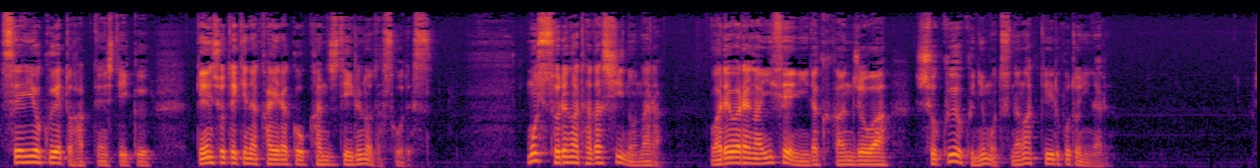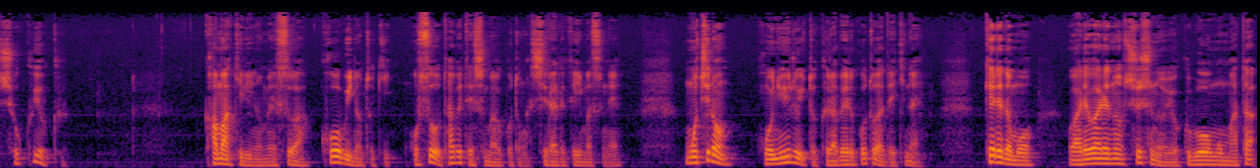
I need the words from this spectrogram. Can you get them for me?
性欲へと発展していく原初的な快楽を感じているのだそうです。もしそれが正しいのなら、我々が異性に抱く感情は食欲にもつながっていることになる。食欲？カマキリのメスは交尾の時、オスを食べてしまうことが知られていますね。もちろん、哺乳類と比べることはできない。けれども、我々の種々の欲望もまた、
